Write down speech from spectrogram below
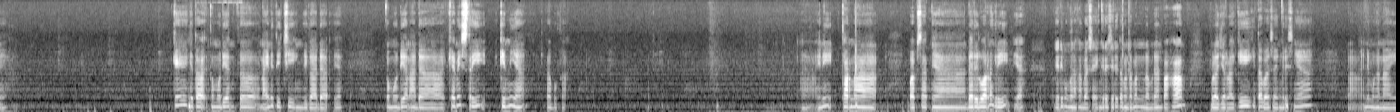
Ya. Oke kita kemudian ke nah ini teaching juga ada ya. Kemudian ada chemistry kimia kita buka ini karena websitenya dari luar negeri ya. Jadi menggunakan bahasa Inggris. Jadi teman-teman mudah-mudahan paham. Belajar lagi kita bahasa Inggrisnya. Nah, ini mengenai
